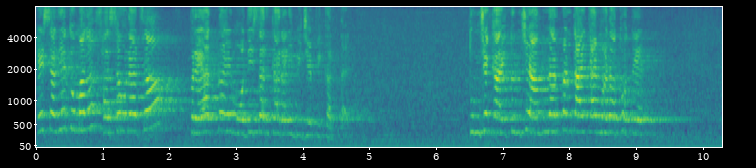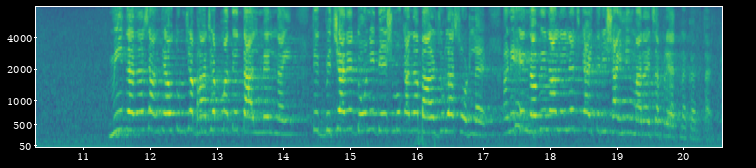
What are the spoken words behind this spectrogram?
हे सगळे तुम्हाला फसवण्याचा प्रयत्न हे मोदी सरकार आणि बी जे पी करतायत. तुमचे काय तुमचे आमदार पण काय काय म्हणत होते? मी त्यांना सांगते अहो तुमच्या भाजपमध्ये तालमेल नाही. ते बिचारे दोन्ही देशमुखांना बाजूला सोडलंय. आणि हे नवीन आलेलेच काहीतरी शायनिंग मारायचा प्रयत्न करतात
